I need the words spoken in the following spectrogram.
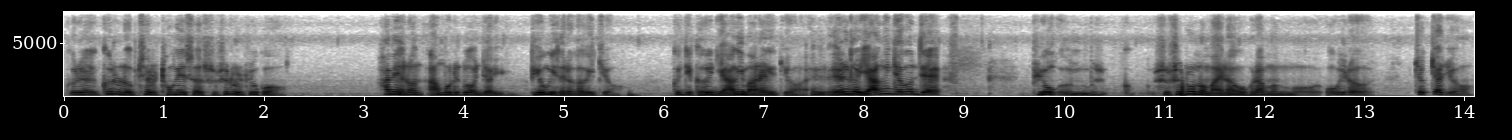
그래, 그런 업체를 통해서 수수료를 주고 하면은 아무래도 이제 비용이 들어가겠죠. 근데 그건 양이 많아야겠죠. 예를 들어 양이 적은데 비용, 음, 그 수수료는 많이 나고 그러면 뭐 오히려 적자죠.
